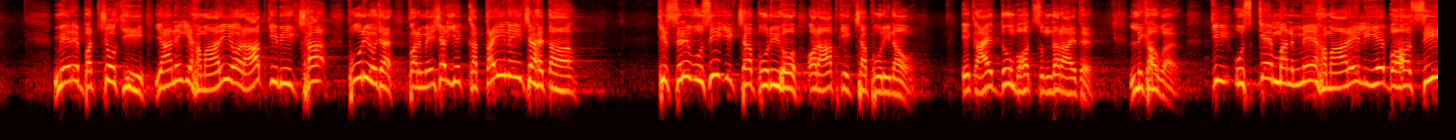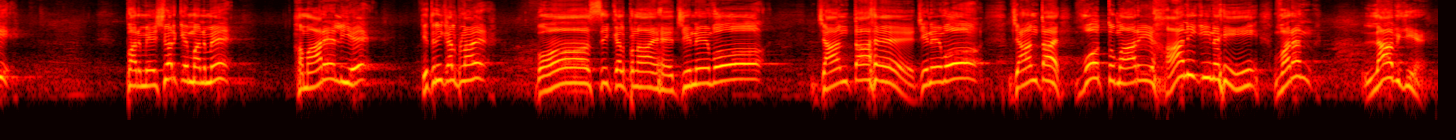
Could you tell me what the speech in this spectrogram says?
मेरे बच्चों की, यानी कि हमारी और आपकी भी इच्छा पूरी हो जाए। परमेश्वर ये कतई नहीं चाहता कि सिर्फ़ उसी की इच्छा पूरी हो और आपकी इच्छा पूरी ना हो। एक आयत दूँ, बहुत सुंदर आयत है। लिखा हुआ है कि उसके मन में हमारे लिए बहुत सी परमेश्वर के मन में हमारे लिए कितनी कल्पनाएँ? बहुत सी कल्पनाएँ हैं, जिन्हें वो जानता है, जिन्हें वो जानता है। वो तुम्हारी हानि की नहीं, वरन लाभ की है।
